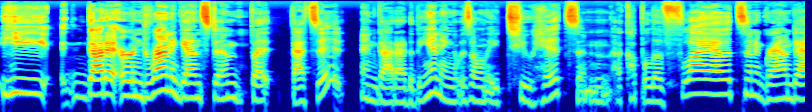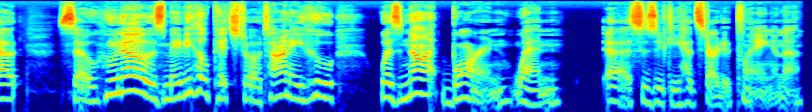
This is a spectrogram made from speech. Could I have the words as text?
He got an earned run against him, but that's it, and got out of the inning. It was only two hits and a couple of flyouts and a ground out. So who knows? Maybe he'll pitch to Otani, who was not born when uh, Suzuki had started playing in the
